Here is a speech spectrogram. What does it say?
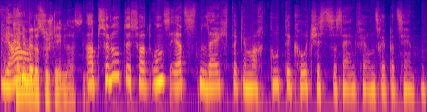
Ja, Können wir das so stehen lassen? Absolut. Es hat uns Ärzten leichter gemacht, gute Coaches zu sein für unsere Patienten.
